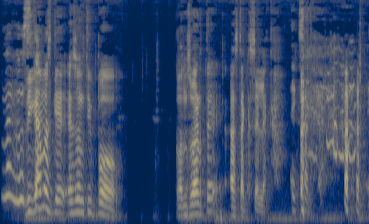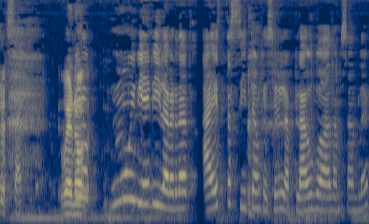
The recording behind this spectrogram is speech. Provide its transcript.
Me gusta. digamos que es un tipo con suerte hasta que se le acaba. Exacto. Exacto. Bueno, Pero muy bien, y la verdad, a esta sí tengo que decir el aplaudo a Adam Sandler.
